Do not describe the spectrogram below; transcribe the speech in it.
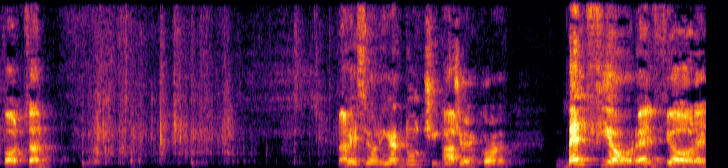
Forza. Ah. Questi sono i Carducci, chi Ah. c'è ancora? Belfiore. Belfiore,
